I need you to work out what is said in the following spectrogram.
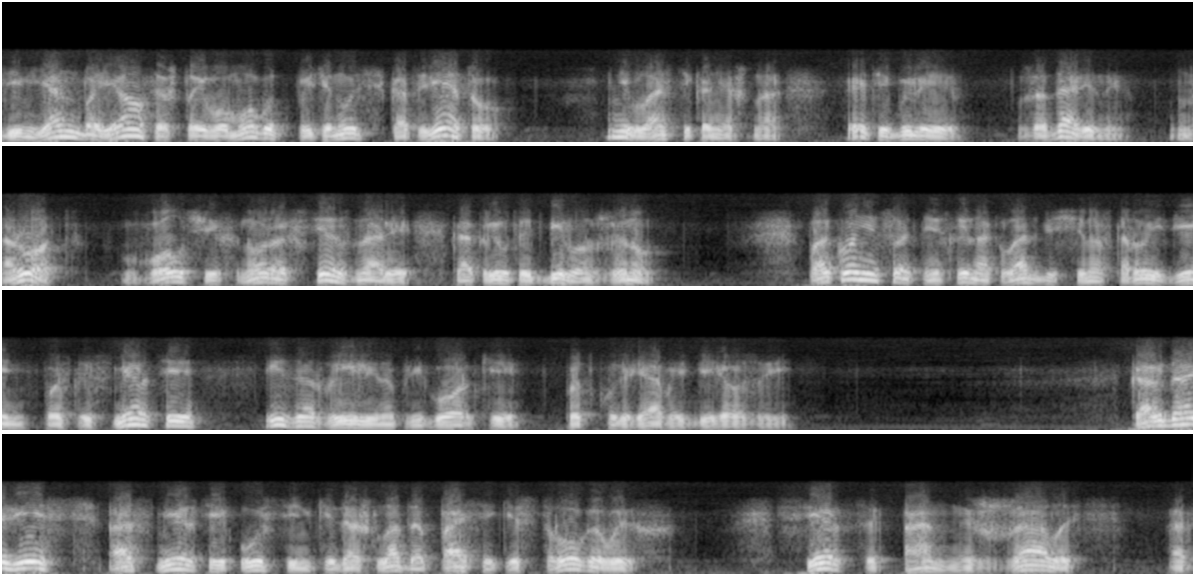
Демьян боялся, что его могут притянуть к ответу. Не власти, конечно, эти были задарены. Народ. В волчьих норах все знали, как лютый бил он жену. Покойницу отнесли на кладбище на второй день после смерти и зарыли на пригорке под кудрявой березой. Когда весть о смерти Устеньки дошла до пасеки Строговых, сердце Анны сжалось от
